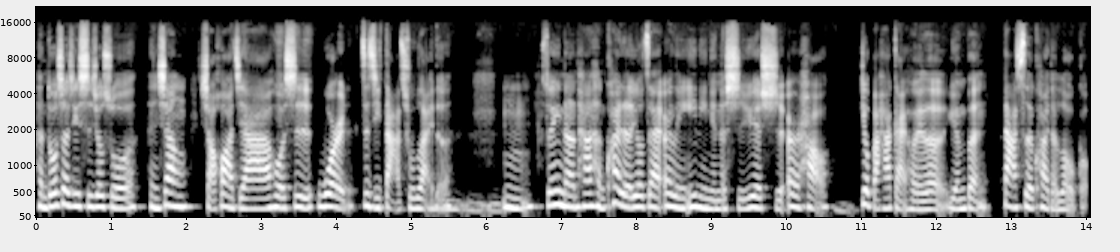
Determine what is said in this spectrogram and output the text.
很多设计师就说很像小画家或是 Word 自己打出来的。嗯嗯嗯，所以呢，他很快的又在二零一零年的十月十二号，又把它改回了原本大色块的 logo，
